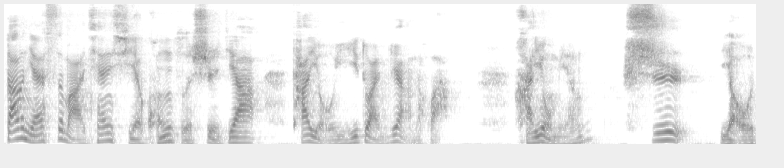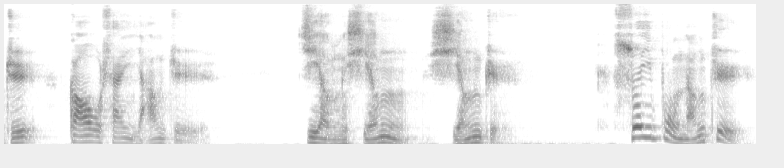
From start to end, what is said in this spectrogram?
当年司马迁写《孔子世家》，他有一段这样的话，很有名：“诗有之，高山仰止，景行行止。”虽不能至，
